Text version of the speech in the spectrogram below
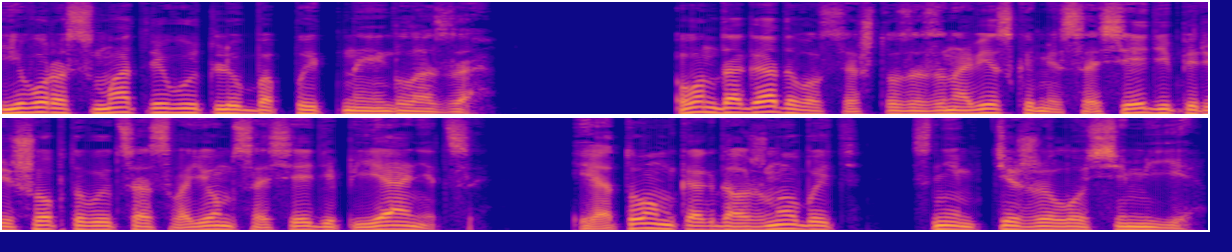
его рассматривают любопытные глаза. Он догадывался, что за занавесками соседи перешептываются о своем соседе-пьянице и о том, как должно быть с ним тяжело семье.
